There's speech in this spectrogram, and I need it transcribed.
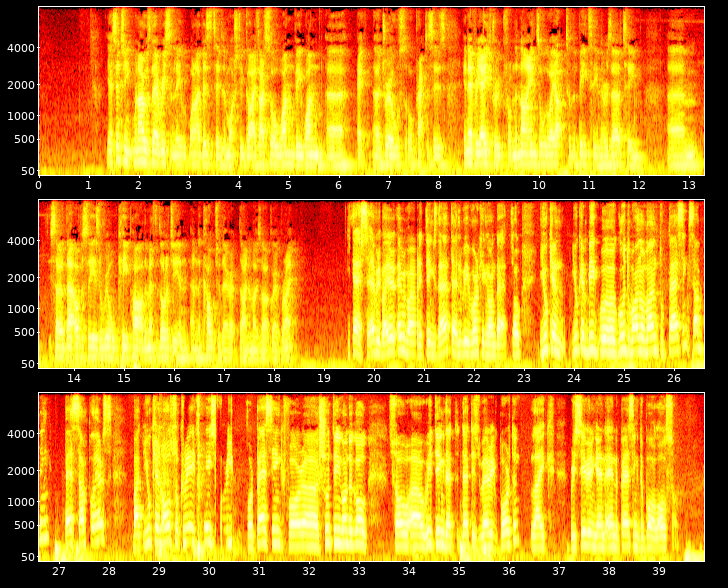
Yeah, it's interesting. When I was there recently, when I visited and watched you guys, I saw one v one uh, uh, drills or practices in every age group, from the nines all the way up to the B team, the reserve team. Um, so that obviously is a real key part of the methodology and, and the culture there at Dinamo Zagreb, right? Yes, everybody everybody thinks that, and we're working on that. So you can you can be uh, good one on one to passing something, pass some players, but you can also create space for you for passing, for uh, shooting on the goal. So uh, we think that that is very important, like receiving and, and passing the ball also.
